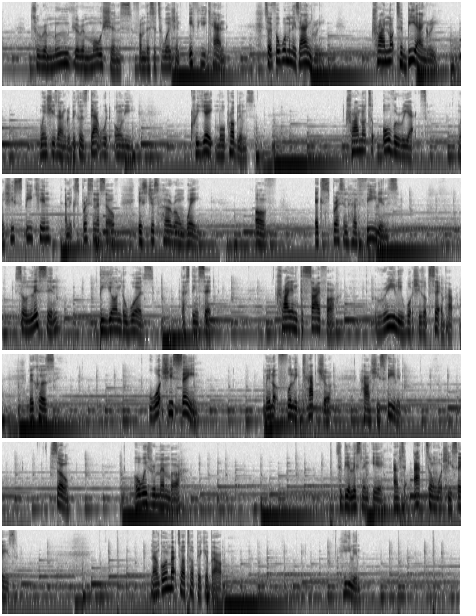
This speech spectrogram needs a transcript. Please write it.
to remove your emotions from the situation if you can. So if a woman is angry, try not to be angry when she's angry because that would only create more problems. Try not to overreact. When she's speaking and expressing herself, it's just her own way of expressing her feelings. So listen beyond the words that's being said. Try and decipher really what she's upset about because what she's saying may not fully capture how she's feeling. So, always remember to be a listening ear and to act on what she says. Now, going back to our topic about healing,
